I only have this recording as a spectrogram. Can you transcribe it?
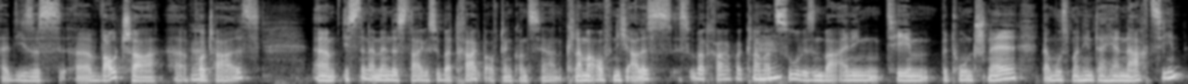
äh, dieses äh, Voucher-Portals äh, ja ähm, ist dann am Ende des Tages übertragbar auf den Konzern. Klammer auf, nicht alles ist übertragbar, Klammer mhm. zu. Wir sind bei einigen Themen betont schnell, da muss man hinterher nachziehen.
